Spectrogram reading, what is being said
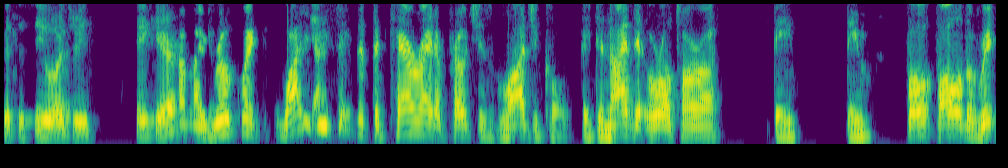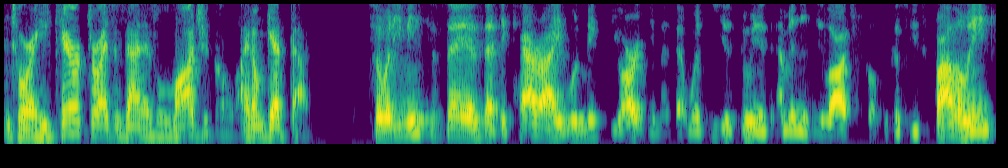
Good to see you, Audrey. Take care. Rabbi, real quick, why did yeah. he say that the Karaite approach is logical? They denied the oral Torah. They they follow the written Torah, he characterizes that as logical. I don't get that. So what he means to say is that the Karaite would make the argument that what he is doing is eminently logical because he's following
